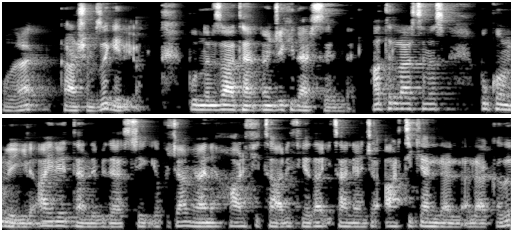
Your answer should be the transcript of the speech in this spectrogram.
olarak karşımıza geliyor. Bunları zaten önceki derslerimde hatırlarsınız. Bu konuyla ilgili ayrıca de bir ders yapacağım. Yani harfi tarif ya da İtalyanca artikellerle alakalı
